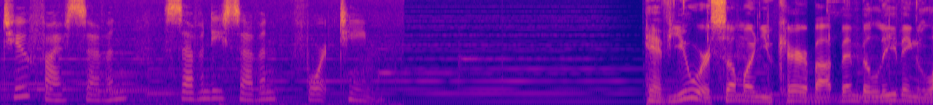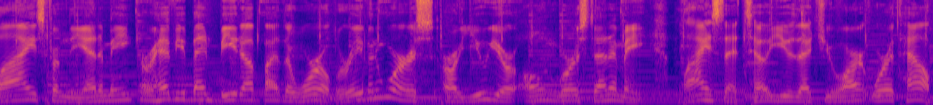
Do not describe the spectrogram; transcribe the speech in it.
257 7714. Have you or someone you care about been believing lies from the enemy? Or have you been beat up by the world? Or even worse, are you your own worst enemy? Lies that tell you that you aren't worth help,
